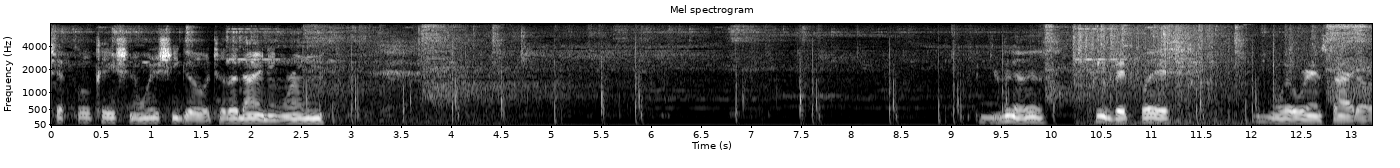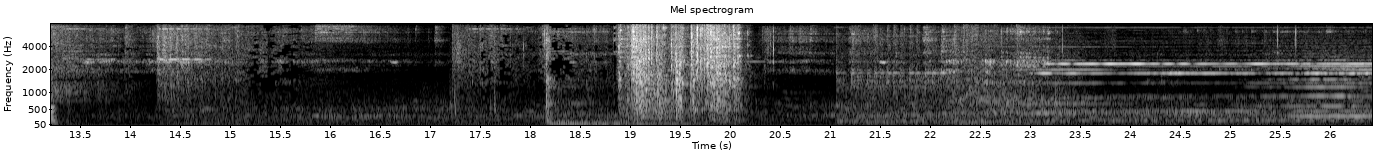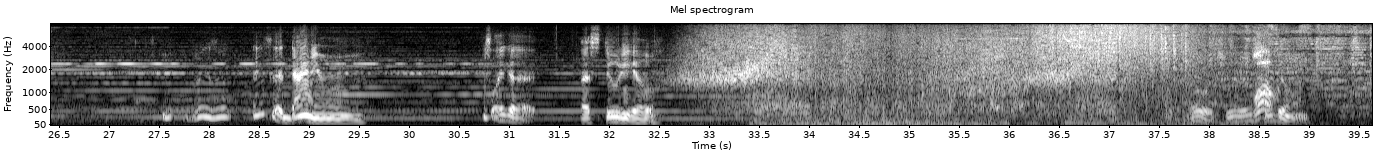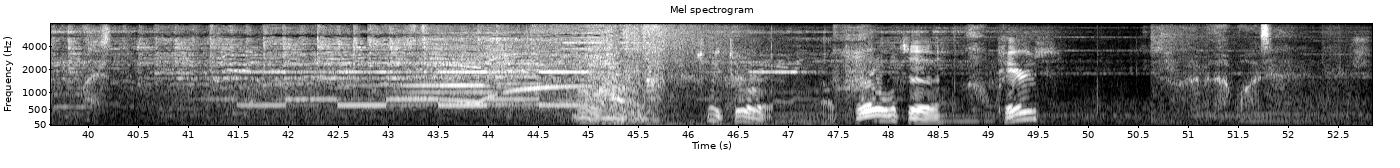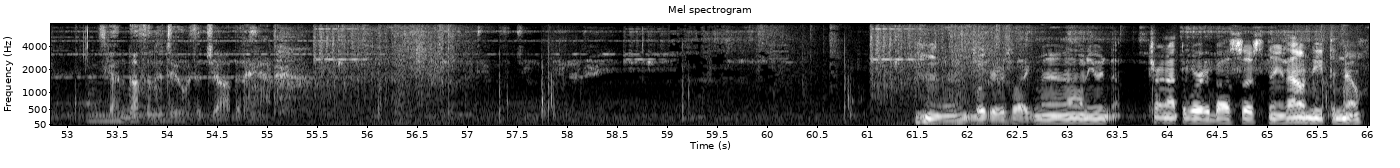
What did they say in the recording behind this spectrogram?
Check location. Where does she go? To the dining room. Look at this. Pretty big place. What we're inside of. It's a dining room. It's like a a studio. Oh, she, what's Whoa. she doing? Oh wow. She like tore uh, a, a twirl to pears? Whatever that was. It's got nothing to do with the job at hand. Booker's like, man, I don't even try not to worry about such things. I don't need to know.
